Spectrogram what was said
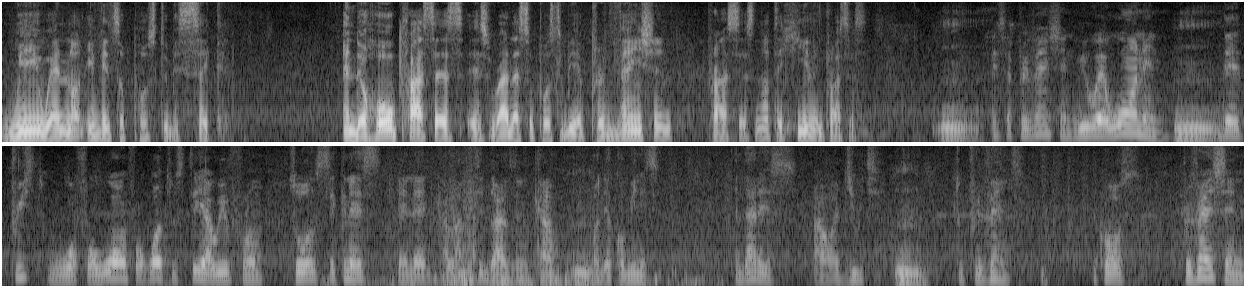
we were not even supposed to be sick. And the whole process is rather supposed to be a prevention process, not a healing process. Mm. It's a prevention. We were warning mm. the priest were forewarned for what to stay away from so sickness and then calamity doesn't come mm. on the community. And that is our duty to prevent. Because prevention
